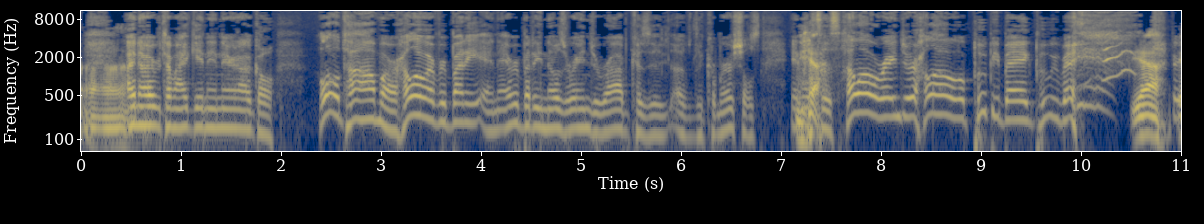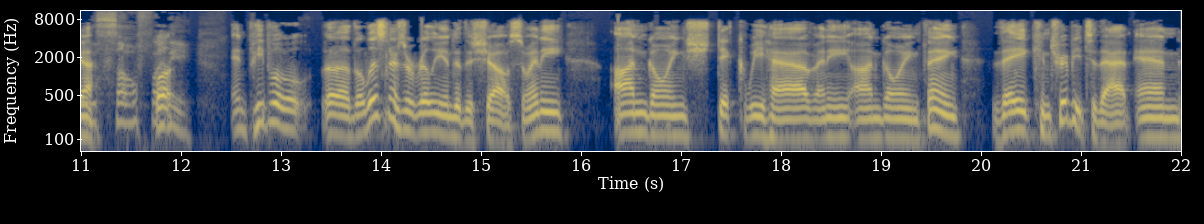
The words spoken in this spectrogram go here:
uh, I know every time I get in there and I'll go, "Hello, Tom," or "Hello, everybody," and everybody knows Ranger Rob because of, of, the commercials. And yeah. it says, "Hello, Ranger," "Hello, poopy bag," "poopy bag." Yeah, yeah, so funny. Well, and people, uh, the listeners are really into the show. So any ongoing shtick we have, any ongoing thing, they contribute to that and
